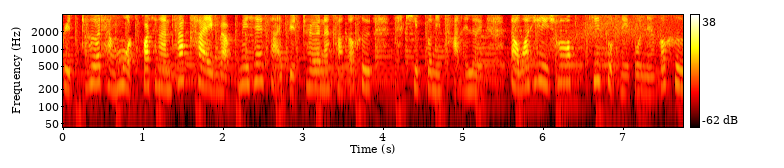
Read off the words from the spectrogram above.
กริตเตอร์ทั้งหมด เพราะฉะนั้นถ้าใครแบบไม่ใช่สายกริตเตอร์นะคะ ก็คือสคิปตัวนี้ผ่านได้เลย แต่ว่าที่ลิชอบที่สุดในตัวเนี้ยก็คือ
